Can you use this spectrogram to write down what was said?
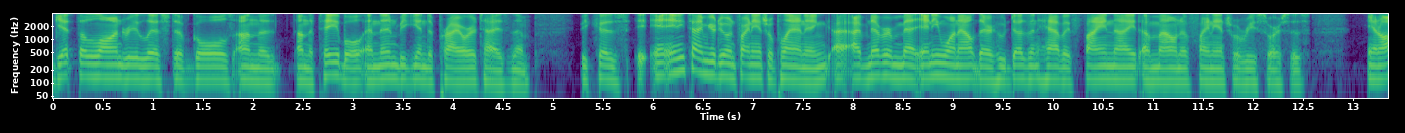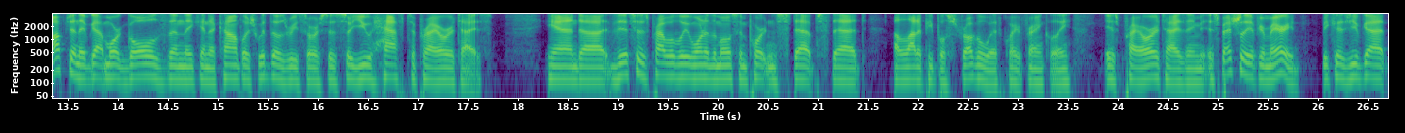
Get the laundry list of goals on the on the table, and then begin to prioritize them because anytime you're doing financial planning, I've never met anyone out there who doesn't have a finite amount of financial resources. And often they've got more goals than they can accomplish with those resources, so you have to prioritize. And uh, this is probably one of the most important steps that a lot of people struggle with, quite frankly, is prioritizing, especially if you're married, because you've got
